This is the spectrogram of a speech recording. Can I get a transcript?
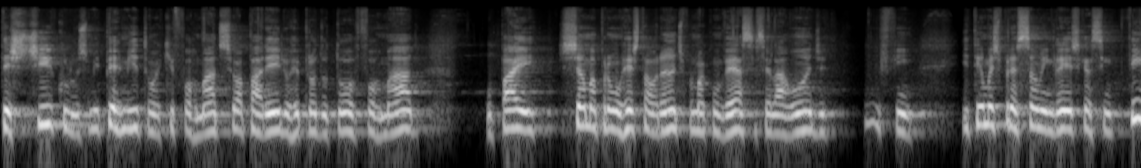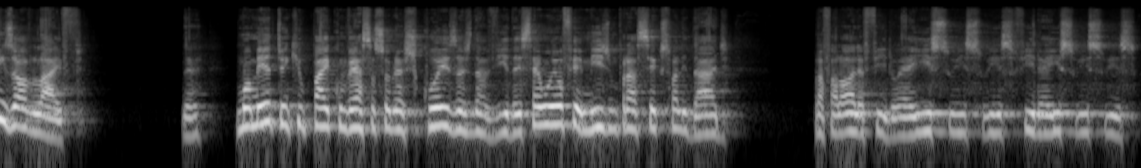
testículos, me permitam aqui, formados, seu aparelho reprodutor formado. O pai chama para um restaurante, para uma conversa, sei lá onde, enfim. E tem uma expressão em inglês que é assim, things of life. Né? Momento em que o pai conversa sobre as coisas da vida. Isso é um eufemismo para a sexualidade. Para falar, olha, filho, é isso, isso, isso, filho, é isso, isso, isso.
